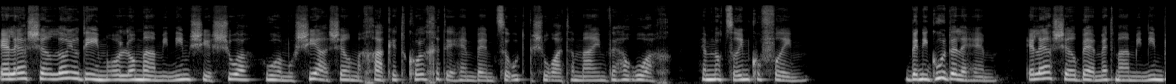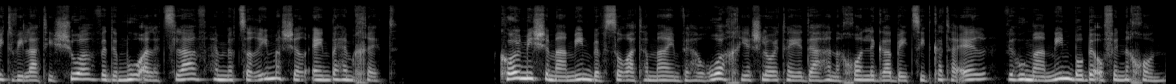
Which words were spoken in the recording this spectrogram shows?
אלה אשר לא יודעים או לא מאמינים שישוע הוא המושיע אשר מחק את כל חטאיהם באמצעות פשורת המים והרוח, הם נוצרים כופרים. בניגוד אליהם, אלה אשר באמת מאמינים בטבילת ישוע ודמו על הצלב, הם נוצרים אשר אין בהם חטא. כל מי שמאמין בבשורת המים והרוח יש לו את הידע הנכון לגבי צדקת האל, והוא מאמין בו באופן נכון.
